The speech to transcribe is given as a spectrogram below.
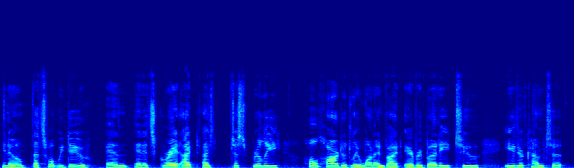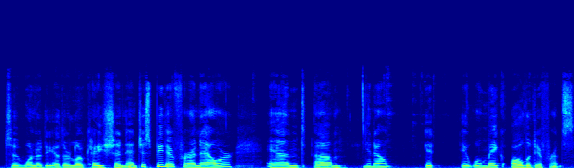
you know, that's what we do, and and it's great. I I just really wholeheartedly want to invite everybody to either come to to one or the other location and just be there for an hour, and um, you know, it it will make all the difference.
